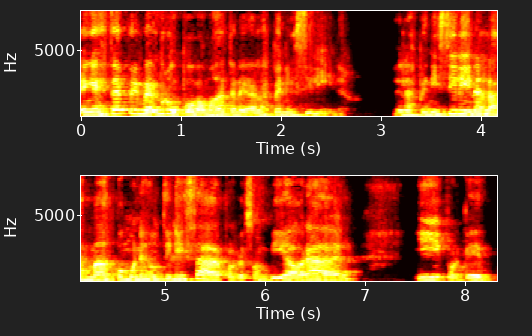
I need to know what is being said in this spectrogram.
En este primer grupo vamos a tener a las penicilinas. En las penicilinas, las más comunes a utilizar, porque son vía oral y porque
